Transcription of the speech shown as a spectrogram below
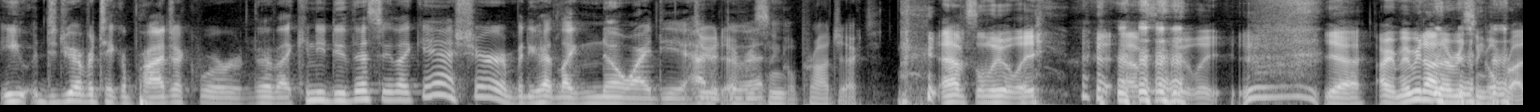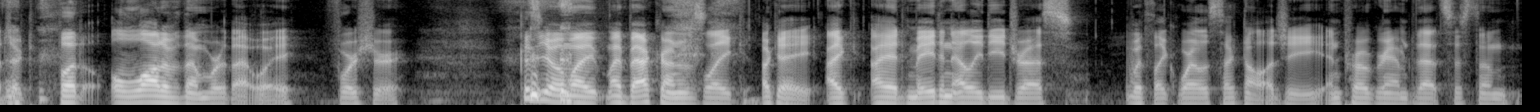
you, did you ever take a project where they're like, "Can you do this?" You're like, "Yeah, sure," but you had like no idea how dude to do it. Dude, every it. single project absolutely absolutely yeah all right maybe not every single project but a lot of them were that way for sure because you know my, my background was like okay I, I had made an led dress with like wireless technology and programmed that system.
